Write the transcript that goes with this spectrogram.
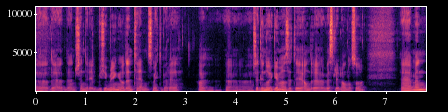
Eh, det er en generell bekymring, og det er en trend som ikke bare har skjedd i Norge, men har sett i andre vestlige land også. Eh, men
